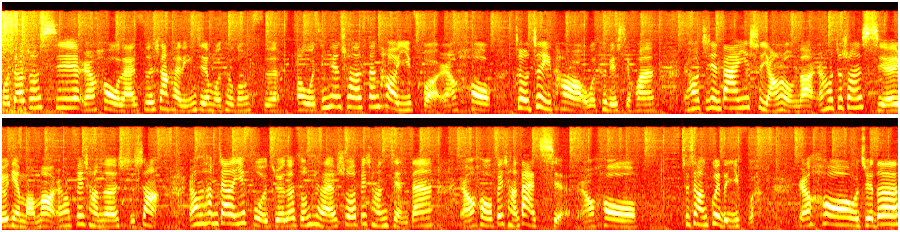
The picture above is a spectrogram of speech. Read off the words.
我叫钟熙，然后我来自上海林杰模特公司。呃，我今天穿了三套衣服，然后就这一套我特别喜欢。然后这件大衣是羊绒的，然后这双鞋有点毛毛，然后非常的时尚。然后他们家的衣服我觉得总体来说非常简单，然后非常大气，然后就像贵的衣服。然后我觉得，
